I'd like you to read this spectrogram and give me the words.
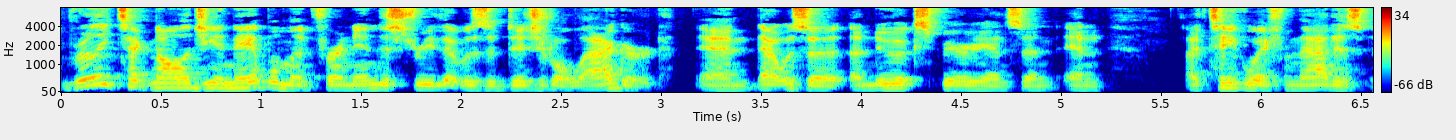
really technology enablement for an industry that was a digital laggard. And that was a, a new experience. And and I take away from that is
